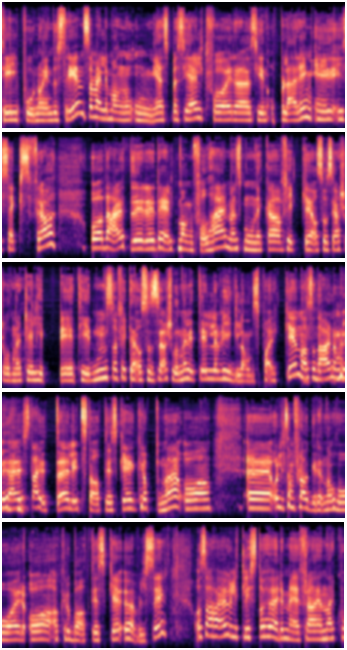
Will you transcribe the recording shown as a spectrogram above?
til pornoindustrien, som veldig mange unge spesielt får uh, sin opplæring i, i, sex fra. Og det er jo et reelt mangfold her. Mens Monica fikk assosiasjoner til hippietiden, så fikk jeg assosiasjoner litt til Vigelandsparken. Altså det er nemlig de staute, litt statiske kroppene og, uh, og, litt sånn flagrende hår og akrobatiske øvelser. Og så har jeg jo litt lyst til å høre mer fra NRK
